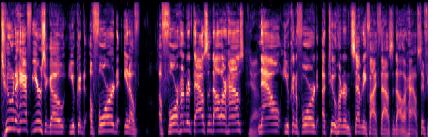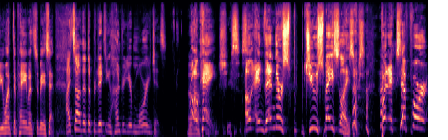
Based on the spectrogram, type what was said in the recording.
two and a half years ago, you could afford, you know. A four hundred thousand dollar house. Yeah. Now you can afford a two hundred and seventy five thousand dollar house if you want the payments to be set. I saw that they're predicting 100 year mortgages. Oh, okay. Jesus. Oh, and then there's Jew space lasers. but except for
